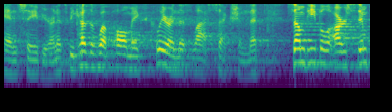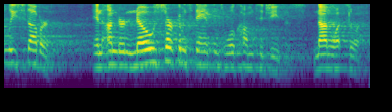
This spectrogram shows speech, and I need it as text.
and Savior. And it's because of what Paul makes clear in this last section that some people are simply stubborn and under no circumstances will come to Jesus, none whatsoever.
